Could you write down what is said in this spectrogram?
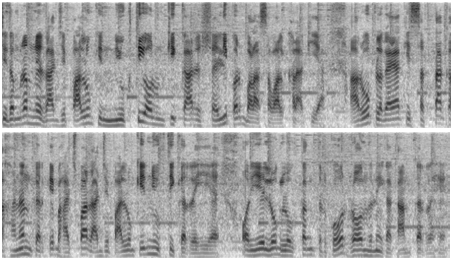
चिदम्बरम ने राज्यपालों की नियुक्ति और उनकी कार्यशैली पर बड़ा सवाल खड़ा किया। आरोप लगाया कि सत्ता का हनन करके भाजपा राज्यपालों की नियुक्ति कर रही है और ये लोग लोकतंत्र को रौंदने का काम कर रहे हैं।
